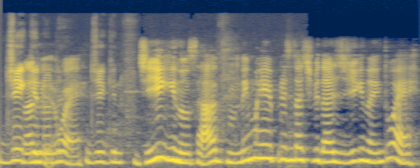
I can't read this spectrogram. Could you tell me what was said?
Digno, sabe? né? Ué. Digno. Digno, sabe? Nem uma representatividade digna ainda é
